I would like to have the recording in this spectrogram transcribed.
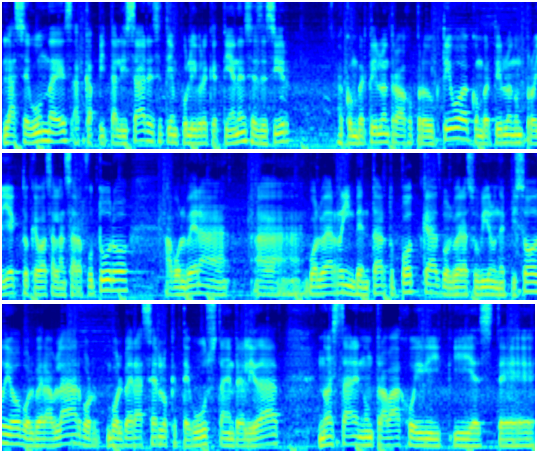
La segunda es a capitalizar ese tiempo libre que tienes, es decir, a convertirlo en trabajo productivo, a convertirlo en un proyecto que vas a lanzar a futuro, a volver a, volver a reinventar tu podcast, volver a subir un episodio, volver a hablar, volver a hacer lo que te gusta en realidad, no estar en un trabajo y, y este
